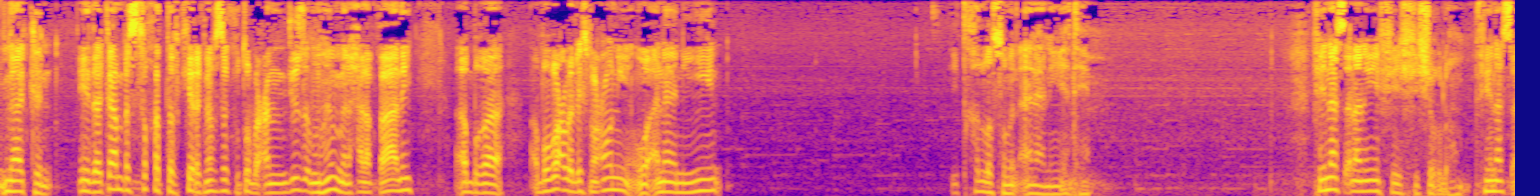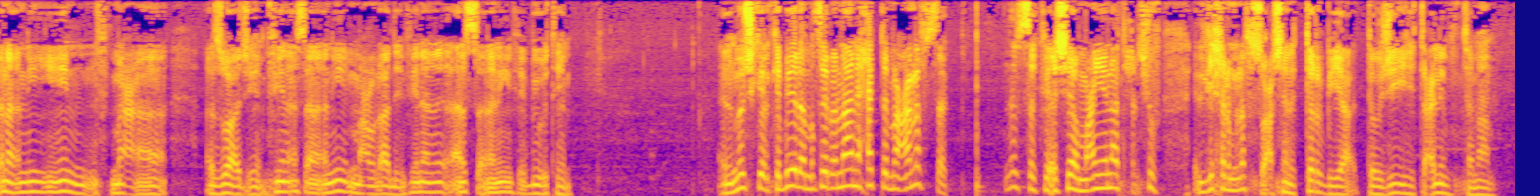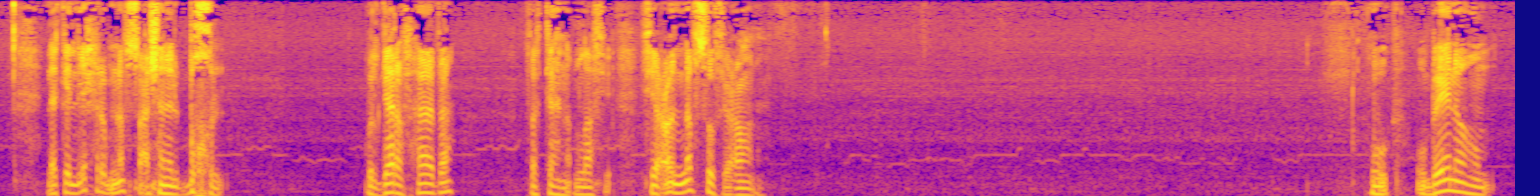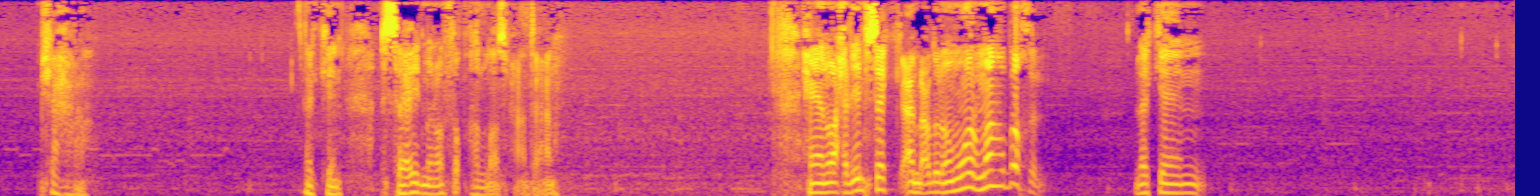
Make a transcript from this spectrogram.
لكن إذا كان بس فقط تفكيرك نفسك وطبعا جزء مهم من الحلقة هذه أبغى أبغى بعض اللي يسمعوني وأنانيين يتخلصوا من أنانيتهم. في ناس انانيين في في شغلهم، في ناس انانيين مع أزواجهم، في ناس انانيين مع أولادهم، في ناس انانيين في بيوتهم. المشكلة الكبيره لما تصير أناني حتى مع نفسك. نفسك في أشياء معينة شوف اللي يحرم نفسه عشان التربية التوجيه التعليم تمام. لكن اللي يحرم نفسه عشان البخل والقرف هذا فكان الله في في عون نفسه وفي عونه. وبينهم شحرة لكن السعيد من وفقه الله سبحانه وتعالى. أحيانا الواحد يمسك عن بعض الأمور ما هو بخل. لكن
